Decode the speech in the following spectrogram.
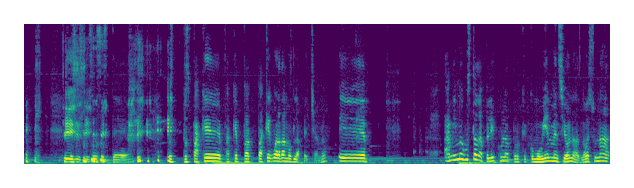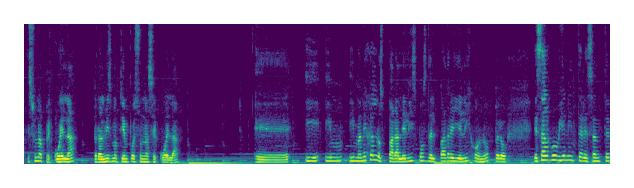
Sí, sí, sí. Entonces, este, pues, pues ¿para qué, pa qué, pa, qué guardamos la fecha, no? Eh, a mí me gusta la película porque, como bien mencionas, ¿no? Es una, es una precuela, pero al mismo tiempo es una secuela. Eh, y, y, manejan los paralelismos del padre y el hijo, ¿no? Pero es algo bien interesante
